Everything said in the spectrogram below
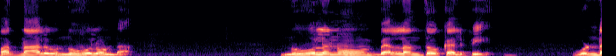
పద్నాలుగు నువ్వులు ఉండ నువ్వులను బెల్లంతో కలిపి ఉండ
